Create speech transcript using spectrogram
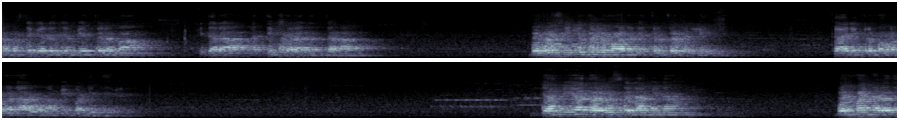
ಸಮಸ್ತೆಗಳ ಜಮಿಯತ್ತುಲಮ ಇದರ ಅಧ್ಯಕ್ಷರಾದಂತಹ ಬಹು ಶ್ರೀಯುತುಲಮಾನ ನೇತೃತ್ವದಲ್ಲಿ ಕಾರ್ಯಕ್ರಮವನ್ನು ನಾವು ಹಮ್ಮಿಕೊಂಡಿದ್ದೇವೆ. ಜಾಮಿಯಾ ದಾರುಸಲಾಮಿನ ಬಹುಮಾನ್ಯರಾದ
